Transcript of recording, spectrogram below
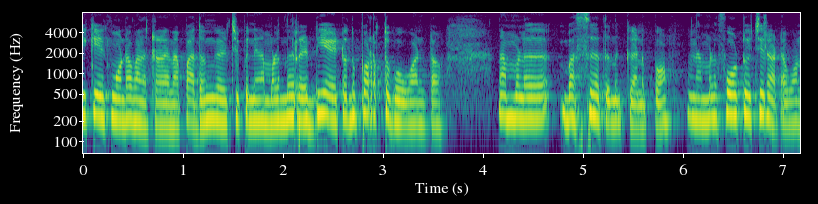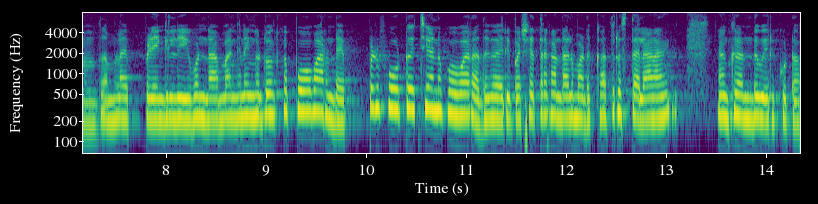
ഈ കേക്കും കൊണ്ടാണ് വന്നിട്ടുണ്ടായിരുന്നു. അപ്പോൾ അതും കഴിച്ച് പിന്നെ നമ്മളൊന്ന് റെഡി ആയിട്ടൊന്ന് പുറത്ത് പോവാണ് കേട്ടോ നമ്മൾ ബസ് കത്ത് നിൽക്കുകയാണ് ഇപ്പോൾ നമ്മൾ ഫോട്ടോ വെച്ചിട്ടാട്ടോ പോകുന്നത് നമ്മൾ എപ്പോഴെങ്കിലും ലീവ് ഉണ്ടാകുമ്പോൾ അങ്ങനെ ഇങ്ങോട്ടൊക്കെ പോവാറുണ്ട്. എപ്പോഴും ഫോട്ടോ വെച്ചാണ് പോവാറ്. അത് കാര്യം. പക്ഷേ എത്ര കണ്ടാലും മടുക്കാത്തൊരു സ്ഥലമാണ് ഞങ്ങൾക്ക് രണ്ടുപേരും കേട്ടോ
